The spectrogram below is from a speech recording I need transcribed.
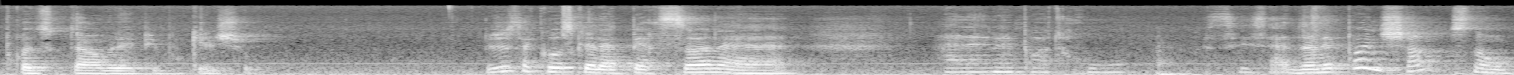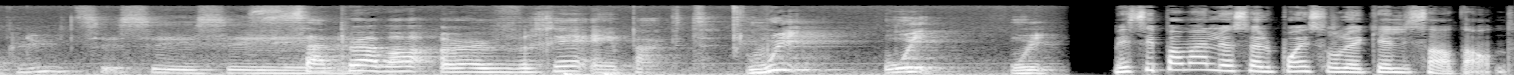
le producteur voulait plus bouquer le show. Juste à cause que la personne, elle, elle aimait pas trop. C'est- ça donnait pas une chance non plus. c'est- c'est- Ça peut avoir un vrai impact. Oui, oui, oui. Mais c'est pas mal le seul point sur lequel ils s'entendent.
